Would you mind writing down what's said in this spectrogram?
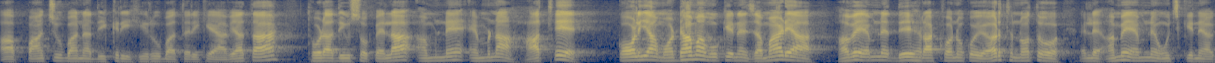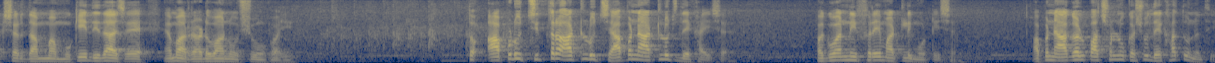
આ પાંચુબાના દીકરી હીરુબા તરીકે આવ્યા હતા. થોડા દિવસો પહેલાં અમને એમના હાથે કોળિયા મોઢામાં મૂકીને જમાડ્યા. હવે એમને દેહ રાખવાનો કોઈ અર્થ નહોતો. એટલે અમે એમને ઊંચકીને અક્ષરધામમાં મૂકી દીધા છે. એમાં રડવાનું શું હોય? તો આપણું ચિત્ર આટલું જ છે, આપણને આટલું જ દેખાય છે. ભગવાનની ફ્રેમ આટલી મોટી છે. આપણને આગળ પાછળનું કશું દેખાતું નથી.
